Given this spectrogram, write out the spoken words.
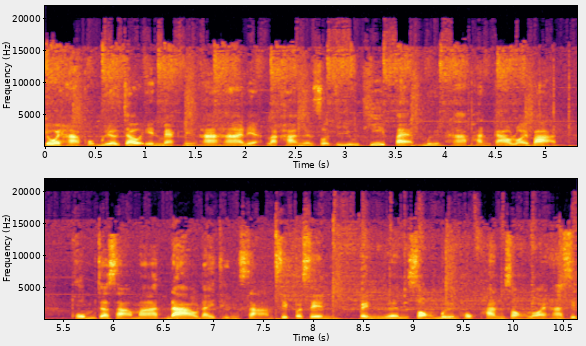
โดยหากผมเลือกเจ้า NMAX 155 เนี่ย ราคาเงินสดจะอยู่ที่ 85,900 บาท ผมจะสามารถดาวได้ถึง 30%เป็นเงิน 26,250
